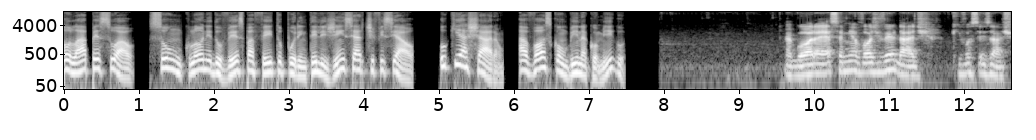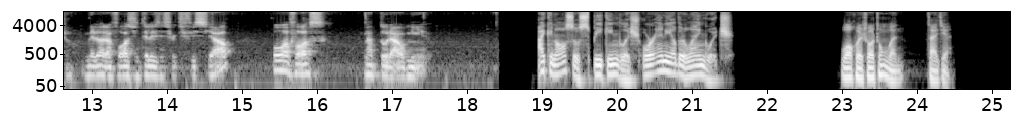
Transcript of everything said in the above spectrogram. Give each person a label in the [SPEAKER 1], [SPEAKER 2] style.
[SPEAKER 1] Olá pessoal, sou um clone do Vespa feito por inteligência artificial. O que acharam? A voz combina comigo?
[SPEAKER 2] Agora essa é minha voz de verdade. O que vocês acham? Melhor a voz de inteligência artificial ou a voz natural minha?
[SPEAKER 3] I can also speak English or any other language.
[SPEAKER 4] 我会说中文，再见。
